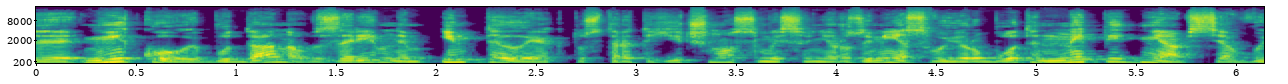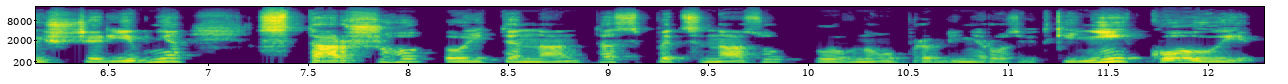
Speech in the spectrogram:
Е, Ніколи Буданов за рівнем інтелекту, стратегічного смислення, розуміння своєї роботи не піднявся вище рівня старшого лейтенанта спецназу головного управління розвідки. Ніколи.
